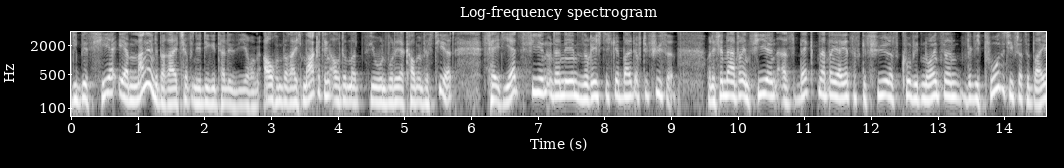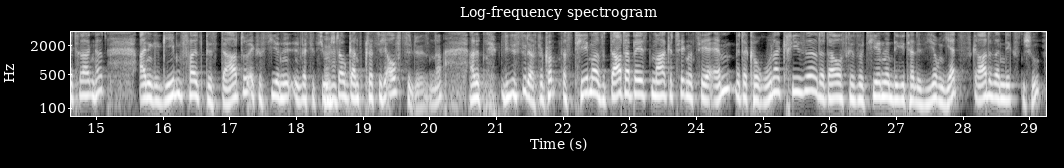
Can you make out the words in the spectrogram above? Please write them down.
die bisher eher mangelnde Bereitschaft in die Digitalisierung, auch im Bereich Marketing-Automation wurde ja kaum investiert, fällt jetzt vielen Unternehmen so richtig geballt auf die Füße. Und ich finde einfach in vielen Aspekten hat man ja jetzt das Gefühl, dass Covid-19 wirklich positiv dazu beigetragen hat, einen gegebenenfalls bis dato existierenden Investitionsstau mhm. ganz plötzlich aufzulösen. Ne? Also, wie siehst du das? Bekommt das Thema so Database Marketing und CRM mit der Corona-Krise oder daraus resultierenden Digitalisierung jetzt gerade seinen nächsten Schub?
